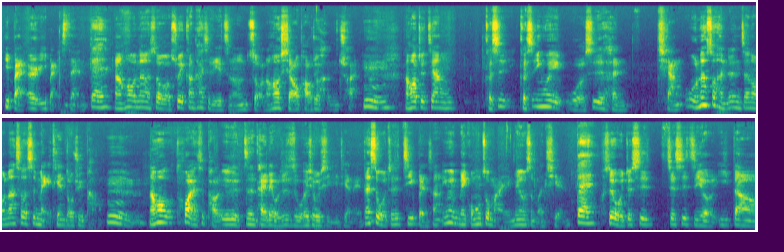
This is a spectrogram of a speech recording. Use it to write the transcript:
一百二一百三。对。然后那时候，所以刚开始也只能走，然后小跑就很喘。嗯。然后就这样，可是可是因为我是很强，我那时候很认真哦，我那时候是每天都去跑，嗯，然后后来是跑，因为真的太累，我就只会休息一天嘞。但是我就是基本上因为没工作嘛，也没有什么钱，对，所以我就是就是只有一到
